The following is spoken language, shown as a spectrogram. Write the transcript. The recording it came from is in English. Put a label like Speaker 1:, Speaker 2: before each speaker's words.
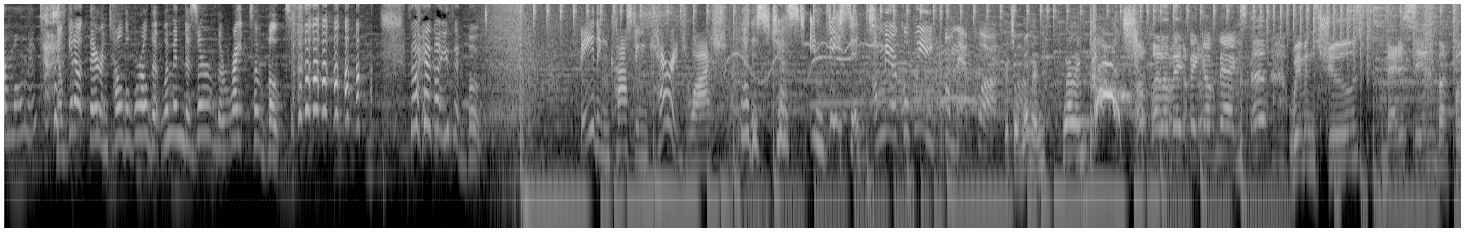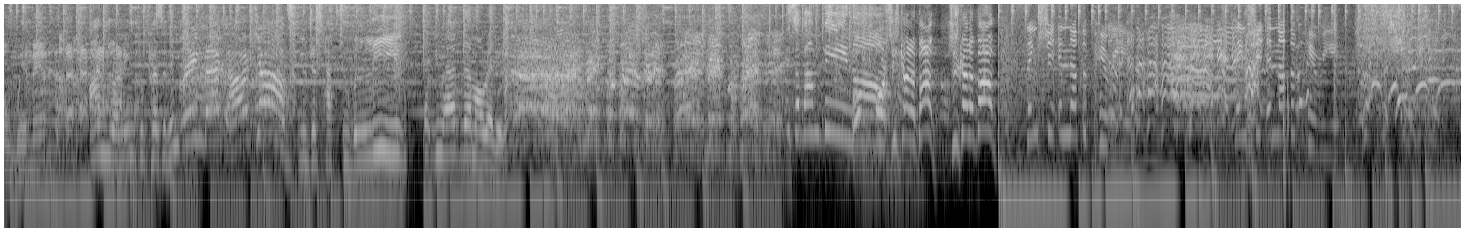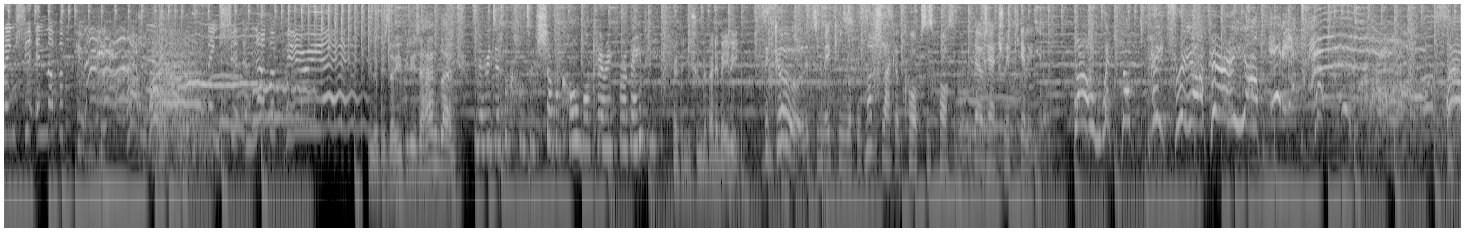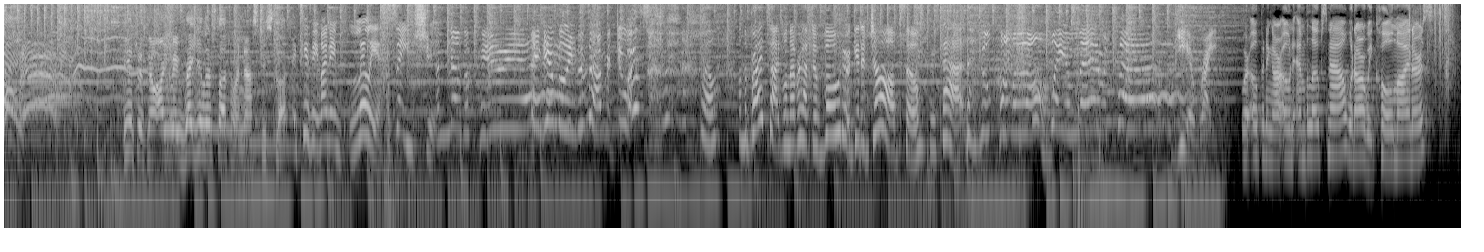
Speaker 1: our moment.
Speaker 2: Now get out there and tell the world that women deserve the right to vote.
Speaker 1: Sorry, I thought you said vote.
Speaker 3: Bathing costume carriage wash.
Speaker 4: That is just indecent.
Speaker 3: America, we ain't come that far.
Speaker 5: It's a woman wearing pants!
Speaker 6: Oh, What'll they think of next? Huh? Women's shoes, medicine, but for women.
Speaker 5: I'm running for president.
Speaker 7: Bring back our jobs. You just have to believe that you have them already. Oh, she's got a bomb! She's got a bomb!
Speaker 3: Same shit, another period. Same shit, another period. Same shit, another period. Same shit, another period.
Speaker 5: You look as though you could use a hand, Blanche.
Speaker 8: It's very difficult to shovel coal while caring for a baby.
Speaker 5: Well, then you shouldn't have had a baby.
Speaker 9: The goal is to make you look as much like a corpse as possible without actually killing you.
Speaker 8: Down with the patriarchy!
Speaker 10: Beatrice, now are you a regular slut or a nasty slut?
Speaker 1: Excuse me, my name's Lillian.
Speaker 3: Same shit, another period.
Speaker 1: I can't believe this happened to us.
Speaker 4: Well, on the bright side, we'll never have to vote or get a job, so there's that.
Speaker 3: You come a long way, America. Yeah, right.
Speaker 11: We're opening our own envelopes now. What are we, coal miners?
